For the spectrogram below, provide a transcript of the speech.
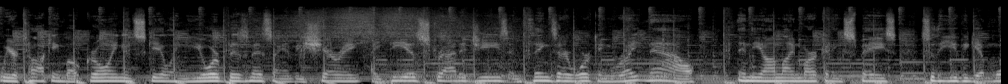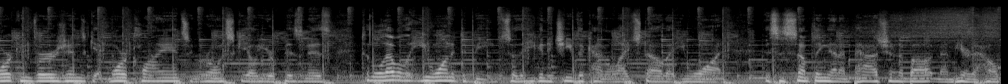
We are talking about growing and scaling your business. I'm going to be sharing ideas, strategies, and things that are working right now in the online marketing space so that you can get more conversions, get more clients, and grow and scale your business to the level that you want it to be so that you can achieve the kind of lifestyle that you want. This is something that I'm passionate about, and I'm here to help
